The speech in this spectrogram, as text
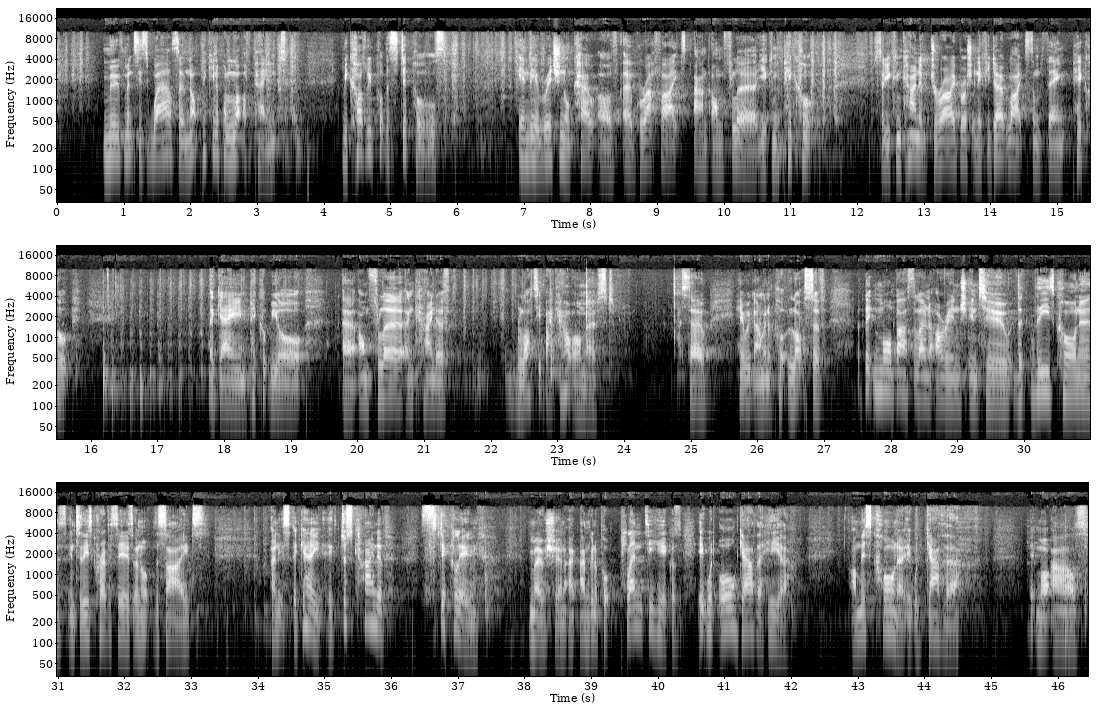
movements as well. So not picking up a lot of paint. Because we put the stipples in the original coat of uh, graphite and Honfleur, you can pick up, so you can kind of dry brush, and if you don't like something, pick up, again, pick up your uh, Honfleur and kind of blot it back out almost. So here we go, I'm going to put lots of, a bit more Barcelona orange into the, these corners, into these crevices and up the sides. And it's, again, it just kind of stippling motion. I, am going to put plenty here because it would all gather here. On this corner, it would gather a bit more Arles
